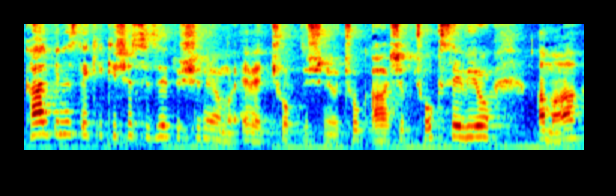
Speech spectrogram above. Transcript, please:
Kalbinizdeki kişi sizi düşünüyor mu? Evet çok düşünüyor, çok aşık, çok seviyor ama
